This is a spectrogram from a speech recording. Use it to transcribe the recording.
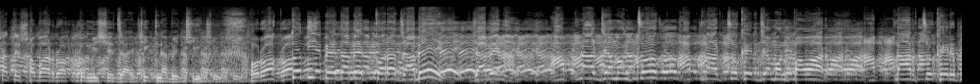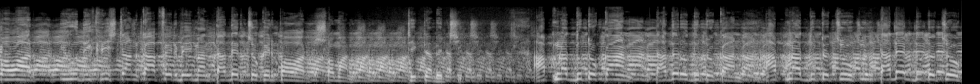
সাথে সবার রক্ত মিশে যায়, ঠিক না বে ঠিক? রক্ত দিয়ে ভেদাভেদ করা যাবে? যাবে না। আপনার যেমন চোখ, আপনার চোখের যেমন পাওয়ার আপনার চোখের পাওয়ার, ইহুদি, খ্রিস্টান, কাফের, বেঈমান, তাদের চোখের পাওয়ার সমান। ঠিক না বেঠি আপনার দুটো কান, তাদেরও দুটো কান, আপনার দুটো চোখ, তাদের দুটো চোখ,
